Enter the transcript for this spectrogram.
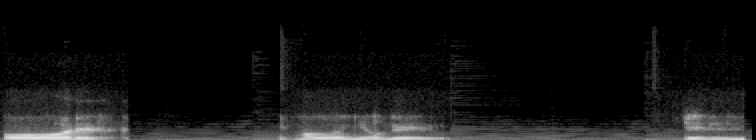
Forest, el mismo dueño que, que el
